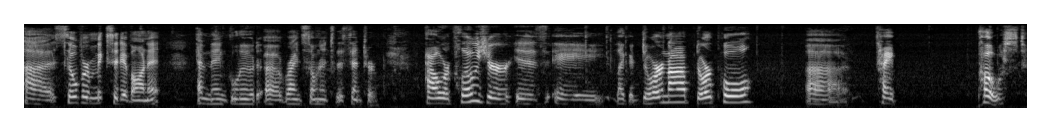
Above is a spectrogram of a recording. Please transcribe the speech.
uh, silver mixative on it and then glued a rhinestone into the center. Our closure is a like a doorknob, door pull uh, type post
